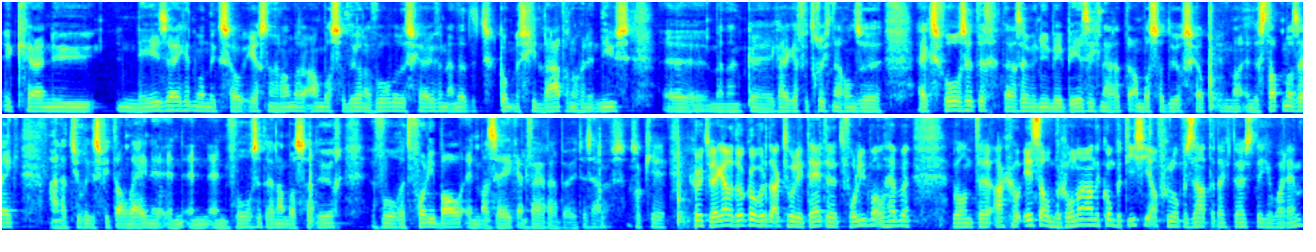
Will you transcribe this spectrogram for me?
Ik ga nu nee zeggen, want ik zou eerst nog een andere ambassadeur naar voren willen schuiven. En dat komt misschien later nog in het nieuws. Uh, maar dan ga ik even terug naar onze ex-voorzitter. Daar zijn we nu mee bezig, naar het ambassadeurschap in, in de stad Mazeik. Maar natuurlijk is Vital Wijnen een, een, een, voorzitter en ambassadeur voor het volleybal in Mazeik en verder buiten zelfs. Oké, goed. Wij gaan het ook over de actualiteit in het volleybal hebben. Want uh, Achel is al begonnen aan de competitie afgelopen zaterdag thuis tegen Warem.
